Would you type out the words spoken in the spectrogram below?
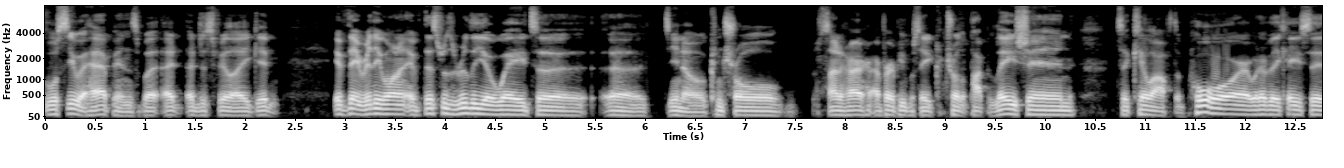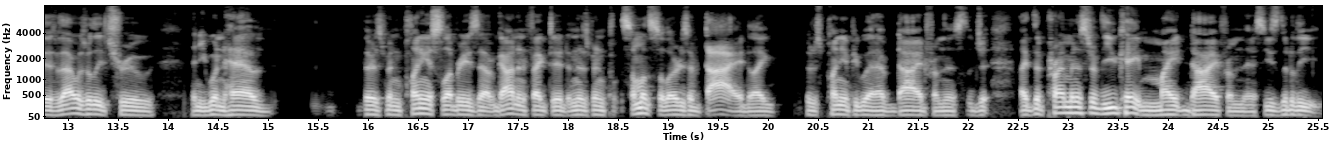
we'll see what happens. But I I just feel like it. If they really want if this was really a way to, uh, you know, control, I've heard I've heard people say control the population, to kill off the poor, whatever the case is. If that was really true, then you wouldn't have. There's been plenty of celebrities that have gotten infected, and there's been some of the celebrities have died. Like there's plenty of people that have died from this. Legit, like the prime minister of the UK might die from this. He's literally,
